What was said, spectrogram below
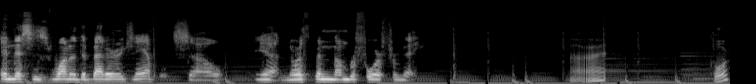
and this is one of the better examples. So yeah, Northman number four for me. All right. Core?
